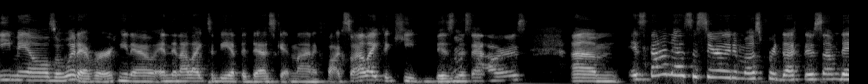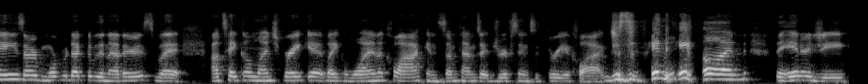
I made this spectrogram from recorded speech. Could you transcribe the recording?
emails or whatever, you know. And then I like to be at the desk at nine o'clock. So I like to keep business hours. Um, it's not necessarily the most productive. Some days are more productive than others, but I'll take a lunch break at like one o'clock, and sometimes it drifts into three o'clock, just depending on the energy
